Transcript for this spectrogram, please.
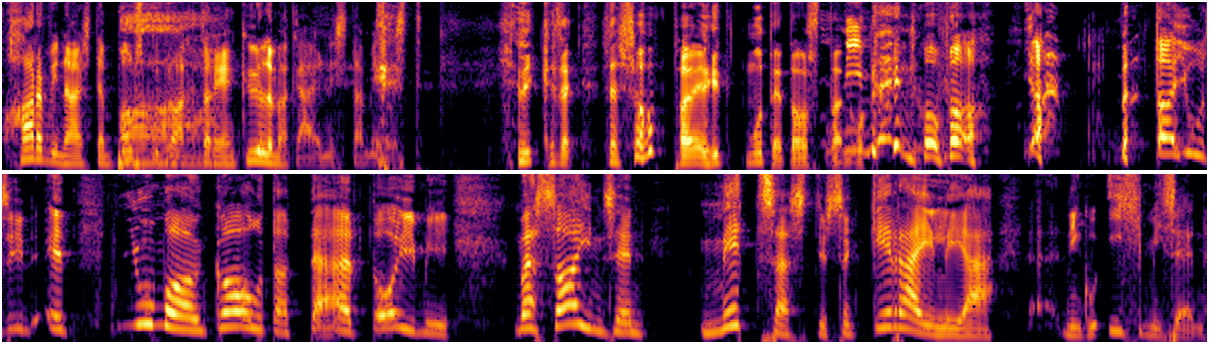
harvinaisten puskutraktorien kylmäkäynnistämisestä. Eli sä, sä shoppailit mutet ostanut. Nimenomaan. Ja mä tajusin, että Juman kautta tää toimii. Mä sain sen metsästys, sen keräilijä niin kuin ihmisen,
